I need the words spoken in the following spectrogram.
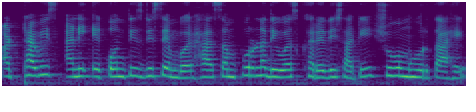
अठ्ठावीस आणि एकोणतीस डिसेंबर हा संपूर्ण दिवस खरेदीसाठी शुभ मुहूर्त आहे.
